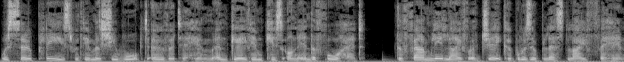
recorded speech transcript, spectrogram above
was so pleased with him as she walked over to him and gave him kiss on in the forehead. The family life of Jacob was a blessed life for him.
